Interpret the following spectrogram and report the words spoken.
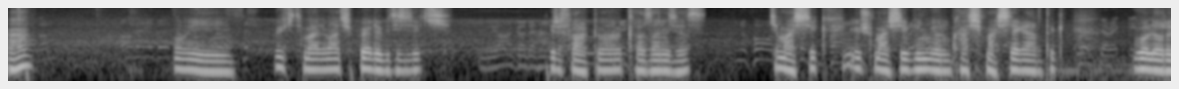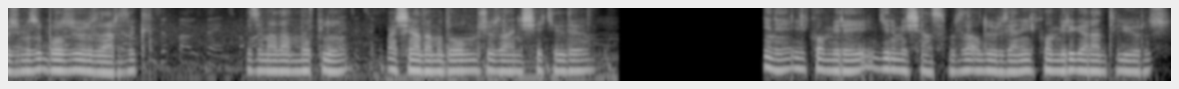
Aha. Oy. Büyük ihtimal maç böyle bitecek. Bir farkla kazanacağız. İki maçlık, üç maçlık bilmiyorum kaç maçlık artık. Gol orucumuzu bozuyoruz artık. Bizim adam mutlu. Maçın adamı da olmuşuz aynı şekilde. Yine ilk 11'e girme şansımızı alıyoruz. Yani ilk 11'i garantiliyoruz.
